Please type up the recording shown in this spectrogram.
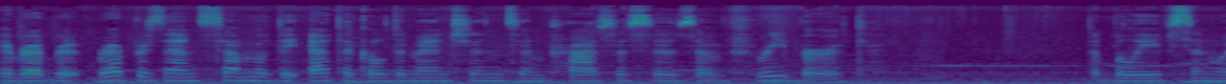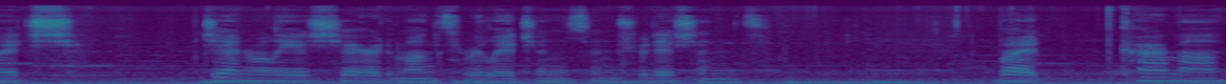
It rep- represents some of the ethical dimensions and processes of rebirth, the beliefs in which generally is shared amongst religions and traditions. But karma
